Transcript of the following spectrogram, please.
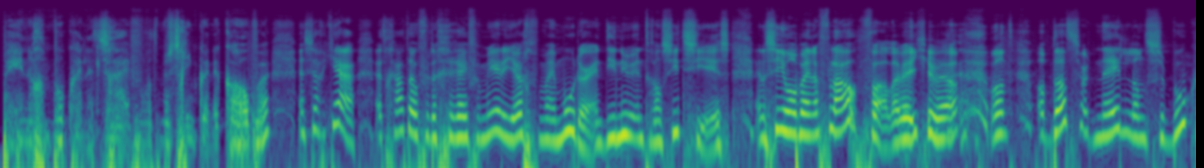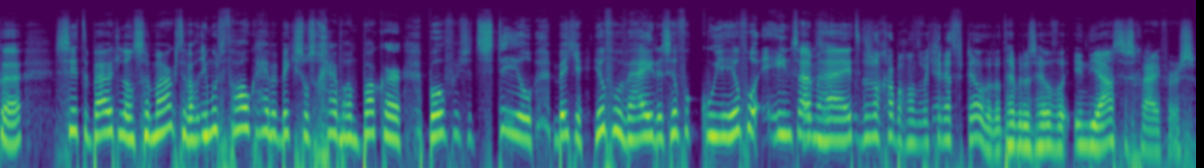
ben je nog een boek aan het schrijven wat we misschien kunnen kopen? En zeg ik, ja, het gaat over de gereformeerde jeugd van mijn moeder. En die nu in transitie is. En dan zie je hem al bijna flauw vallen, weet je wel. Want op dat soort Nederlandse boeken zit de buitenlandse markt te wachten. Je moet het vooral ook hebben, een beetje zoals Gerbrand Bakker. Boven is het stil. Een beetje heel veel weides, heel veel koeien, heel veel eenzaamheid. Het is wel grappig, want wat je net vertelde, dat hebben dus heel veel Indiaanse schrijvers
